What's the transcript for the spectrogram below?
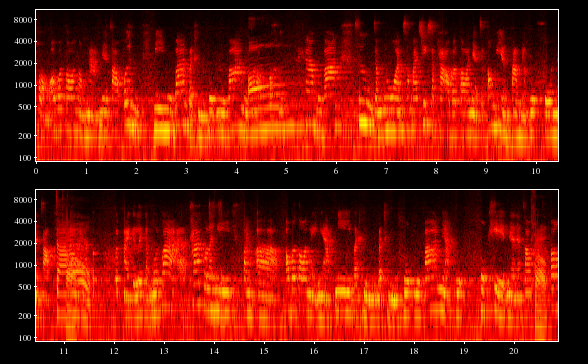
ของอบตหนองหนานเนี่ยเจ้าเปิ้ลมีหมู่บ้านแบบถึงหกหมู่บ้านเลยอ๋อเจ้าก็คือห้าหมู่บ้าน ซึ่งจำนวนสมาชิกสภาอบตเนี่ยจะต้องมีอย่างต่ำเนี่ยหกคนเนี่ยเจ้าเจ้า กฎหมายกันเลยกับนดว่าอ่าถ้ากรณีตำอ่าอบตไหนเนี่ยมีบัถึงบัถึงหกหมู่บ้านเนี่ยหกหกเขตเนี่ยนะเจ้าครับจะต้อง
